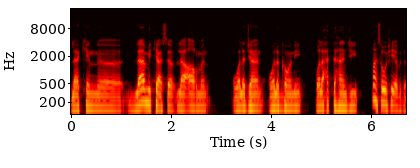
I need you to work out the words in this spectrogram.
لكن آه، لا ميكاسا لا أرمن ولا جان ولا مم. كوني ولا حتى هانجي ما سووا شيء ابدا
